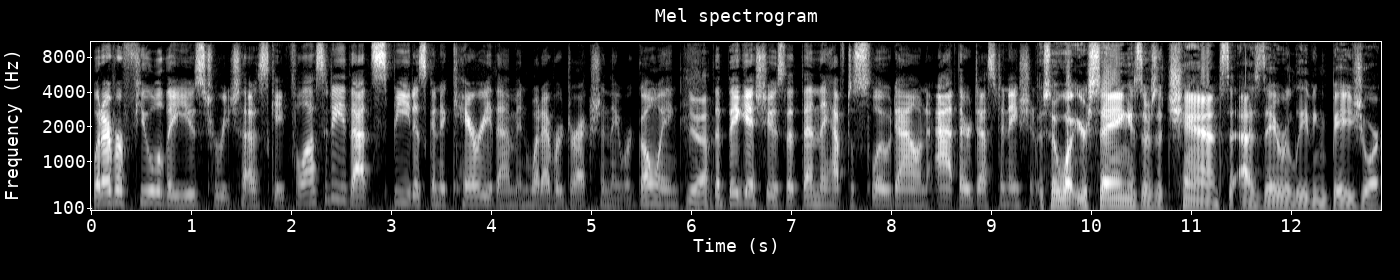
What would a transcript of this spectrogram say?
whatever fuel they use to reach that escape velocity, that speed is going to carry them in whatever direction they were going. Yeah. The big issue is that then they have to slow down at their destination. So what you're saying is there's a chance that as they were leaving Bajor,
